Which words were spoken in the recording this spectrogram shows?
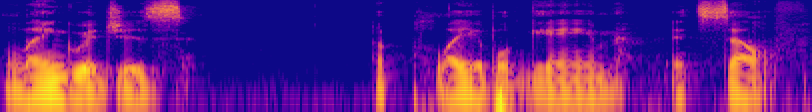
Language is a playable game itself.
